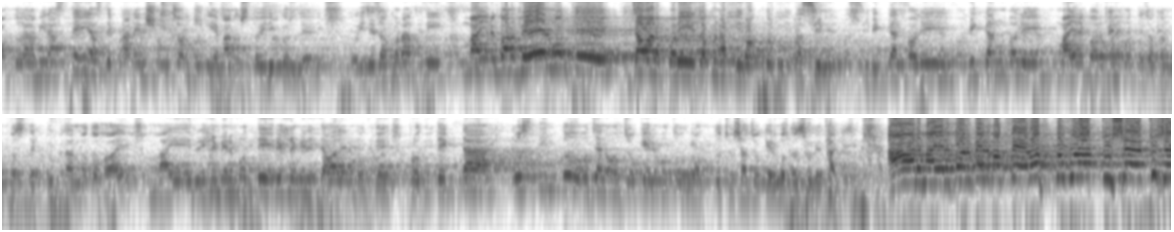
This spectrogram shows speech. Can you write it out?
রব্বুল আলামিন আস্তে আস্তে প্রাণের সঞ্চর ঘটিয়ে মানুষ তৈরি করলেন। ওই যে যখন আপনি মায়ের গর্ভের মধ্যে যাওয়ার পরে যখন আপনি রক্ত টুকরা ছিলেন, বিজ্ঞান বলে বিজ্ঞান বলে মায়ের গর্ভের মধ্যে যখন গোস্তের টুকরার মতো হয়, মায়ের রেহেমের মধ্যে রেহেমের দেওয়ালের মধ্যে প্রত্যেকটা অস্তিত্ব যেন জোকের মতো রক্ত চোষা জোকের মতো ঝুলে থাকে। আর মায়ের গর্ভের মধ্যে রক্তগুলো চুষে চুষে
